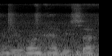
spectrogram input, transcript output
Maybe one heavy sucker.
